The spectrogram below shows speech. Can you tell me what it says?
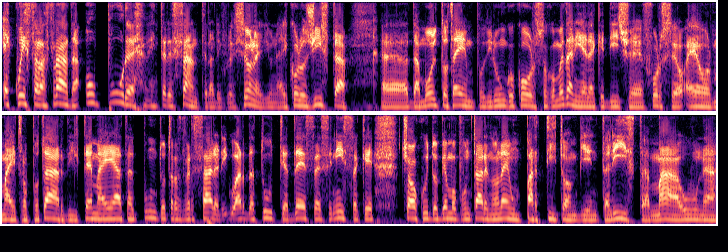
è questa la strada? Oppure è interessante la riflessione di un ecologista eh, da molto tempo, di lungo corso come Daniele, che dice forse è ormai troppo tardi, il tema è a tal punto trasversale, riguarda tutti a destra e a sinistra che ciò a cui dobbiamo puntare non è un partito ambientalista, ma una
